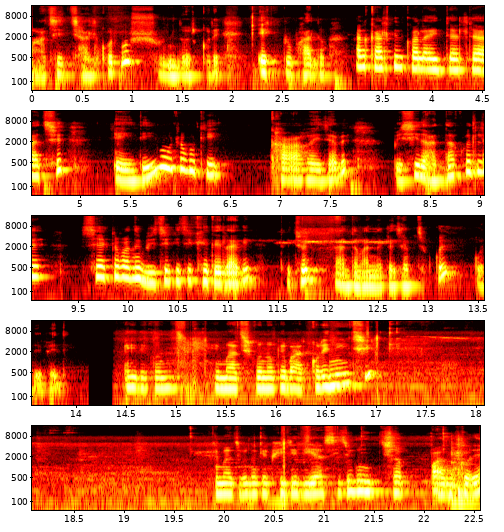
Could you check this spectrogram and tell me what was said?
মাছের ঝাল করব সুন্দর করে। একটু ভালো। আর কালকের কলাই ডালটা আছে, এই দিয়েই মোটামুটি খাওয়া হয়ে যাবে। বেশি রান্না করলে সে একটা মানে ভিজে ভিজে খেতে লাগে। চল রান্না বান্নাটা ঝপঝপ করে করে ফেলি। এই দেখুন, এই মাছগুলোকে বার করে নিয়েছি। এই মাছগুলোকে ভিজে দিয়ে আসি, যখন সব পান করে।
